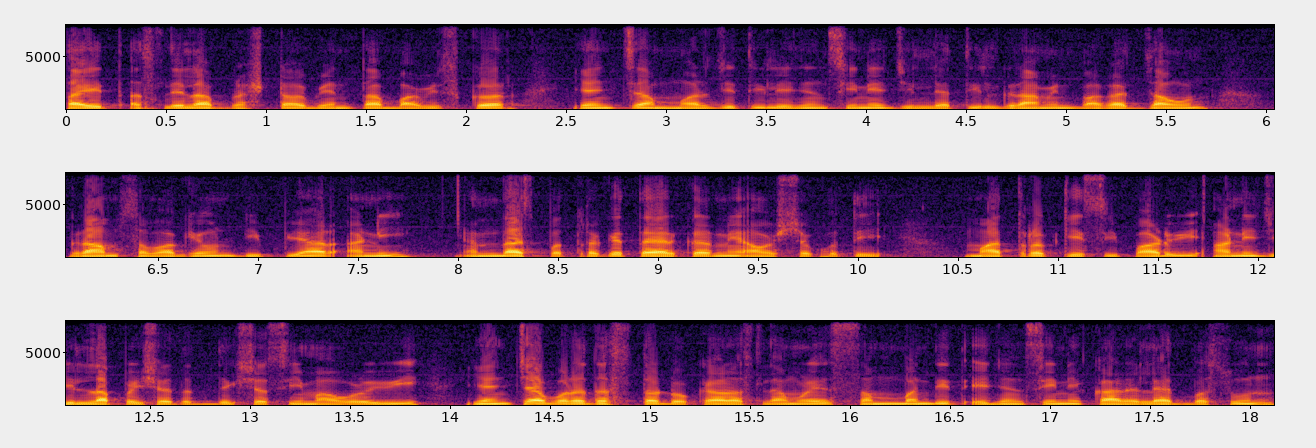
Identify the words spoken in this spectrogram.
ताईत असलेला भ्रष्ट अभियंता बाविस्कर यांच्या मर्जीतील एजन्सीने जिल्ह्यातील ग्रामीण भागात जाऊन ग्रामसभा घेऊन डी पी आर आणि अंदाजपत्रके तयार करणे आवश्यक होते. मात्र के सी पाडवी आणि जिल्हा परिषद अध्यक्ष सीमा वळवी यांच्या वरदस्त डोक्यावर असल्यामुळे संबंधित एजन्सीने कार्यालयात बसून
